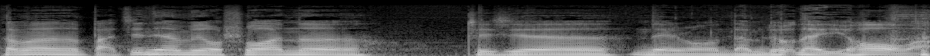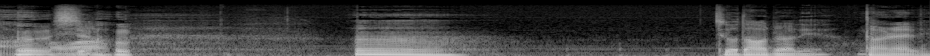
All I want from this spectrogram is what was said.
咱们把今天没有说完的这些内容，咱们留在以后吧，好吧？行，嗯，就到这里，到这里，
